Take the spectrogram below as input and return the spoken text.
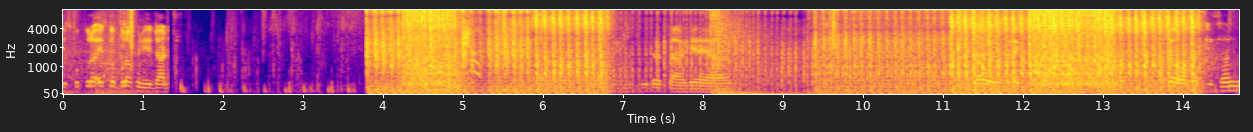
इसको पूरा इसको पूरा फिनिश डाल। कंप्यूटर आ गया यार। क्या होगा क्या होगा किसान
